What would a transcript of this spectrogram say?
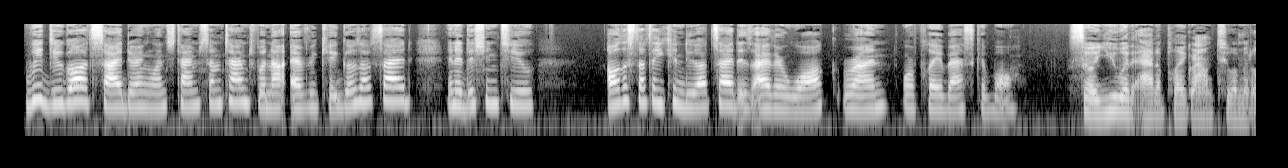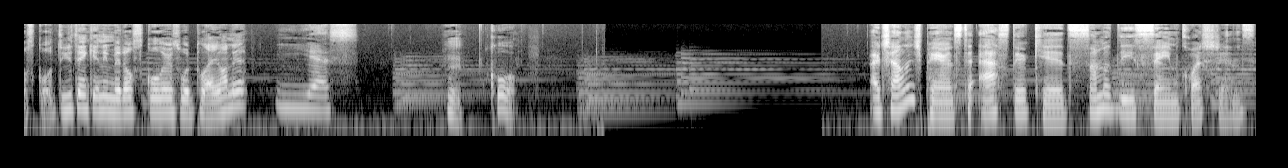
we do go outside during lunchtime sometimes, but not every kid goes outside. In addition to all the stuff that you can do outside is either walk, run, or play basketball. So you would add a playground to a middle school. Do you think any middle schoolers would play on it? Yes. Hmm, cool. I challenge parents to ask their kids some of these same questions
